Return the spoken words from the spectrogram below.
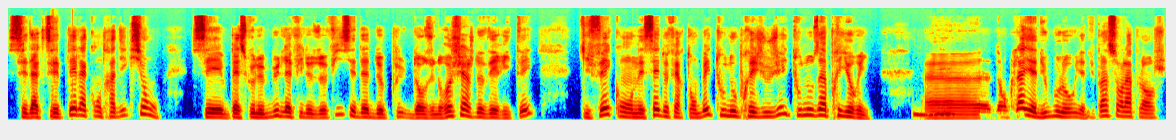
c'est d'accepter la contradiction. C'est parce que le but de la philosophie, c'est d'être dans une recherche de vérité qui fait qu'on essaie de faire tomber tous nos préjugés, tous nos a priori. Mmh euh, donc là, il y a du boulot, il y a du pain sur la planche.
